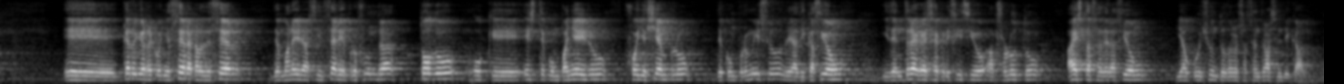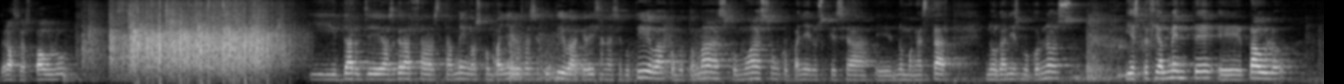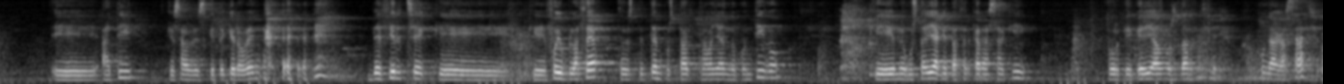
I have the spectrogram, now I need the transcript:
eh, quero lle recoñecer, agradecer de maneira sincera e profunda todo o que este compañeiro foi exemplo de compromiso, de adicación e de entrega e sacrificio absoluto a esta federación e ao conxunto da nosa central sindical. Grazas, Paulo. E darlle as grazas tamén aos compañeros da executiva que deixan a executiva, como Tomás, como Asun, compañeros que xa eh, non van a estar no organismo con nós, e especialmente, eh, Paulo, eh, a ti, que sabes que te quero ben, decirche que, que foi un placer todo este tempo estar traballando contigo, que me gustaría que te acercaras aquí porque queríamos darte un agasallo.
